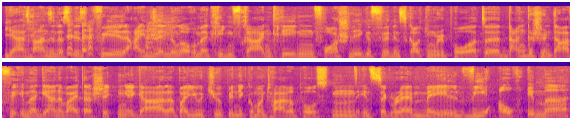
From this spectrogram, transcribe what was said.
Ja, es ist Wahnsinn, dass wir so viel Einsendungen auch immer kriegen, Fragen kriegen, Vorschläge für den Scouting Report. Äh, Dankeschön dafür, immer gerne weiterschicken, egal bei YouTube in die Kommentare posten, Instagram, Mail, wie auch immer.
